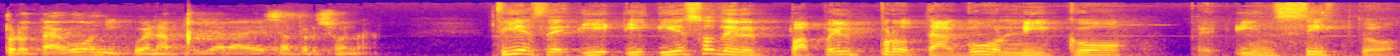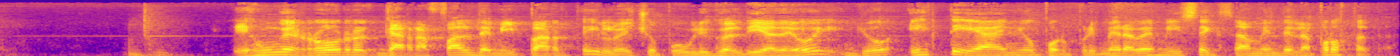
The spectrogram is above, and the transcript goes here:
protagónico en apoyar a esa persona. Fíjese, y, y, eso del papel protagónico, eh, insisto, es un error garrafal de mi parte, y lo he hecho público el día de hoy. Yo este año por primera vez me hice examen de la próstata.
